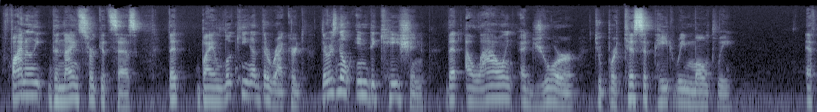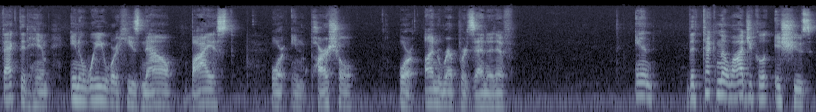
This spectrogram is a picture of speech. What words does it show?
Finally, the Ninth Circuit says that by looking at the record, there is no indication that allowing a juror to participate remotely affected him in a way where he's now biased or impartial or unrepresentative. And the technological issues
